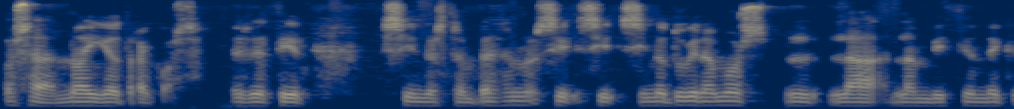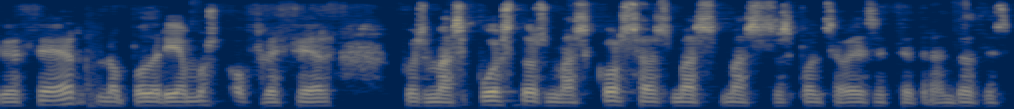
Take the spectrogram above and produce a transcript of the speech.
O sea, no hay otra cosa. Es decir, si nuestra empresa, no, si, si, si, no tuviéramos la, la, ambición de crecer, no podríamos ofrecer pues más puestos, más cosas, más, más responsabilidades, etcétera. Entonces,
